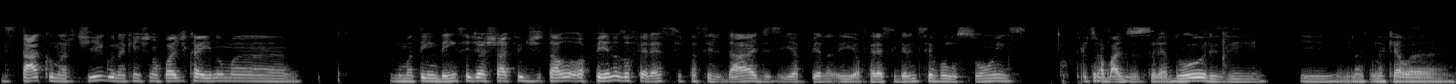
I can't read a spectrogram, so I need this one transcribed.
destaco no artigo né, que a gente não pode cair numa, numa tendência de achar que o digital apenas oferece facilidades e, apenas, e oferece grandes revoluções para o trabalho dos historiadores e, e na, naquela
